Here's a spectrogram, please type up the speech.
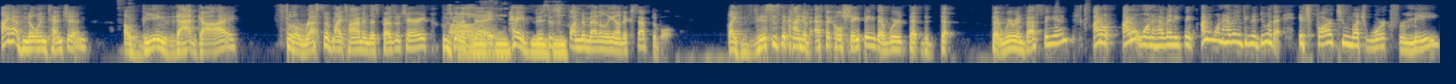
I have no intention of being that guy for the rest of my time in this presbytery who's going to Um, say, Mhm. hey, this is Mhm. fundamentally unacceptable. Like this is the kind of ethical shaping that we're that that that we're investing in. I don't I don't want to have anything I don't want to have anything to do with that. It's far too much work for me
